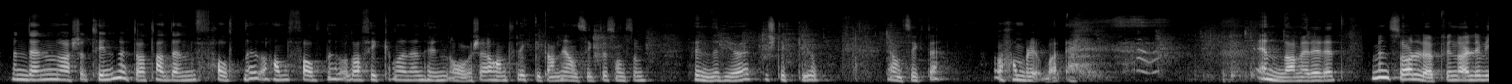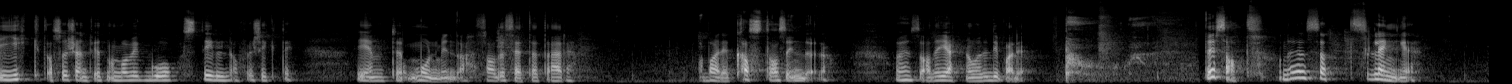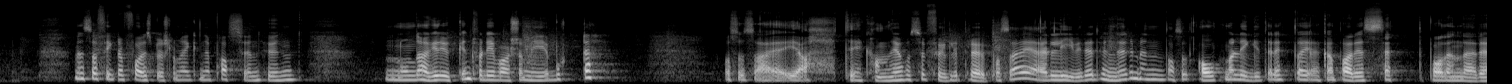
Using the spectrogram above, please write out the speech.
Men den var så tynn vet du, at den falt ned, og han falt ned. Og da fikk han den hunden over seg, og han flikket han i ansiktet sånn som hunder gjør. De stikker jo i ansiktet. Og han ble jo bare enda mer redd. Men så løp vi nå, eller vi gikk, da, så skjønte vi at nå må vi gå stille og forsiktig hjem til moren min, da, som hadde sett dette her. Og bare kasta oss inn døra. Og hun sa det, hjertene våre, de bare Det satt. Og det satt lenge. Men så fikk jeg forespørsel om jeg kunne passe en hund noen dager i uken, for de var så mye borte. Og så sa jeg ja, det kan jeg jo selvfølgelig prøve på seg. Jeg er livredd hunder, men altså, alt må ligge til rette, og jeg kan bare sette på den der,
